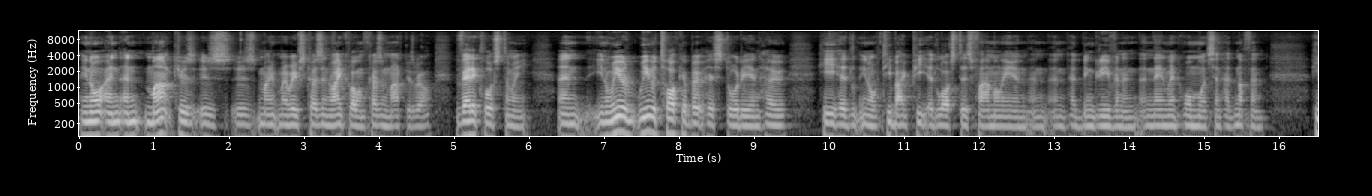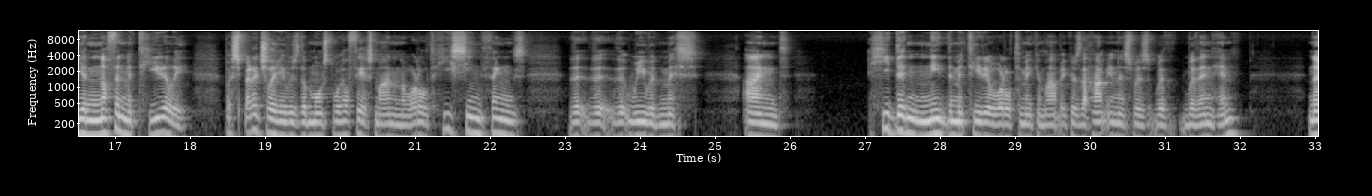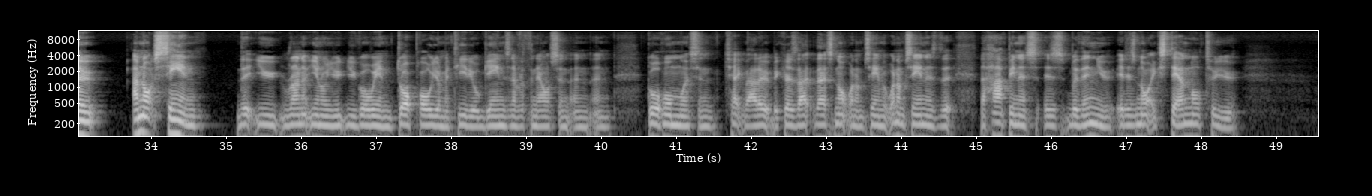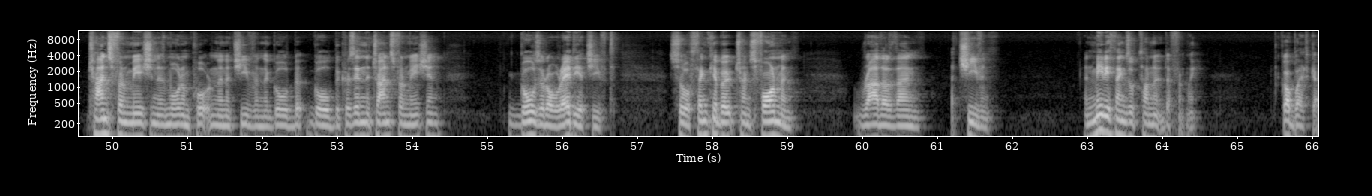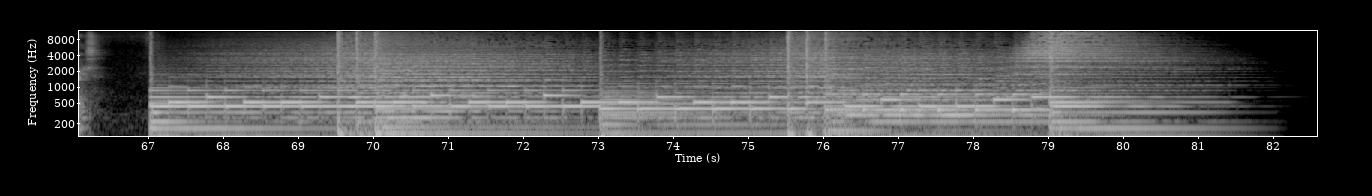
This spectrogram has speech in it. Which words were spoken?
you know, and, and Mark, who's, who's, who's my, my wife's cousin, I call him cousin Mark as well, very close to me. And, you know, we would, we would talk about his story and how he had, you know, Teabag Pete had lost his family and, and, and had been grieving and, and then went homeless and had nothing. He had nothing materially, but spiritually he was the most wealthiest man in the world. He's seen things that, that, that we would miss. And he didn't need the material world to make him happy because the happiness was with within him. Now, I'm not saying that you run it, you know, you, you go away and drop all your material gains and everything else and, and, and go homeless and check that out because that, that's not what I'm saying. But what I'm saying is that the happiness is within you, it is not external to you. Transformation is more important than achieving the goal, goal because in the transformation, goals are already achieved. So think about transforming rather than achieving. And maybe things will turn out differently. God bless, guys.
